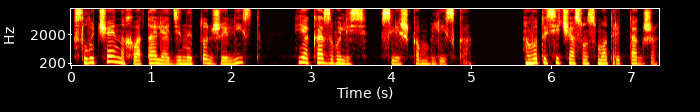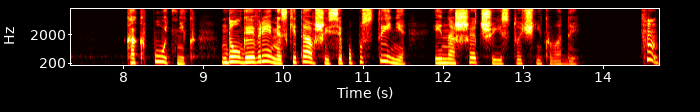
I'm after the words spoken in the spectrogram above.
случайно хватали один и тот же лист и оказывались слишком близко. Вот и сейчас он смотрит так же. Как путник, долгое время скитавшийся по пустыне и нашедший источник воды. «Хм,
